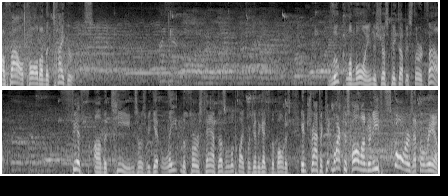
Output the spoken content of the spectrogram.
A foul called on the Tigers. Luke Lemoyne has just picked up his third foul. Fifth on the team, so as we get late in the first half, doesn't look like we're going to get to the bonus. In traffic, Marcus Hall underneath scores at the rim.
